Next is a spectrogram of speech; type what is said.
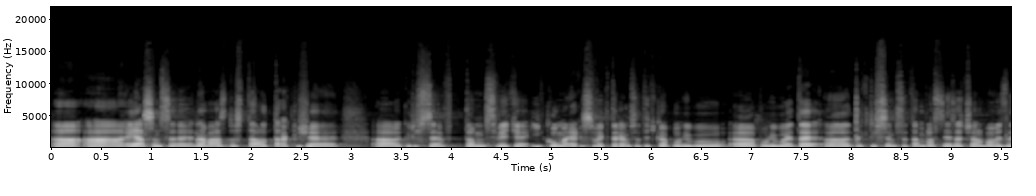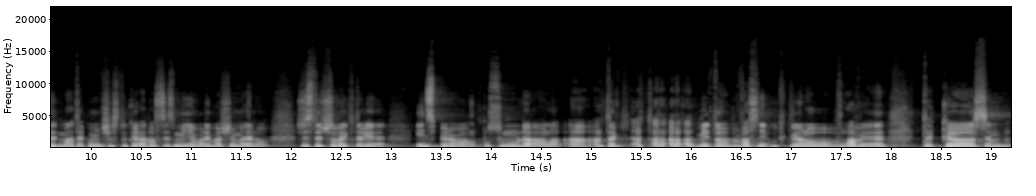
A, a já jsem se na vás dostal tak, že uh, když se v tom světě e-commerce, ve kterém se teďka pohybu, uh, pohybujete, tak když jsem se tam vlastně začal bavit s lidma, tak oni častokrát vlastně zmiňovali vaše jméno, že jste člověk, který je inspiroval, posunul dál a, a, tak, a, a, a mě to vlastně vlastně utkvělo v hlavě, tak eh, jsem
